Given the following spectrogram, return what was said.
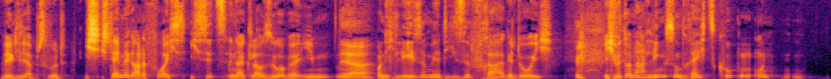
wirklich absurd. Ich stelle mir gerade vor, ich, ich sitze in der Klausur bei ihm Ja. und ich lese mir diese Frage durch. Ich würde doch nach links und rechts gucken und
